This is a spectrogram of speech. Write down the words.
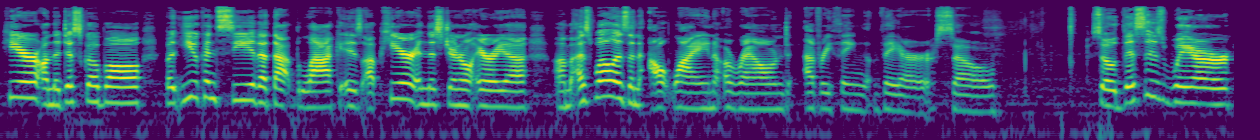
here on the disco ball, but you can see that that black is up here in this general area, um, as well as an outline around everything there. So so this is where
